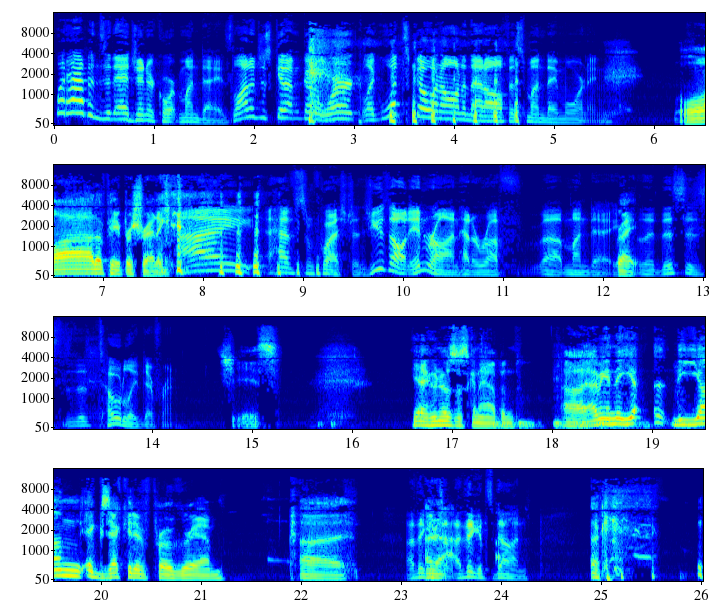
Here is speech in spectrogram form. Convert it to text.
What happens at Edge Intercourt Monday? Does Lana just get up and go to work? like, what's going on in that office Monday morning? A lot of paper shredding. I have some questions. You thought Enron had a rough uh, Monday, Right. This is, this is totally different. Jeez. Yeah, who knows what's going to happen? Uh, I mean, the the young executive program. Uh, I think I it's, know. I think it's done. okay, I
